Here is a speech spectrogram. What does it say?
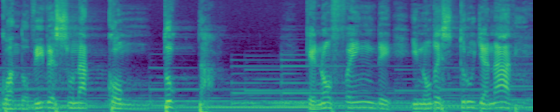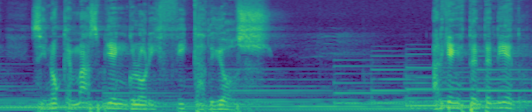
Cuando vives una conducta que no ofende y no destruye a nadie, sino que más bien glorifica a Dios. ¿Alguien está entendiendo?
